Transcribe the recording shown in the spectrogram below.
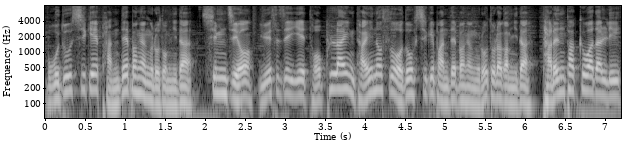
모두 시계 반대 방향으로 돕니다. 심지어 USJ의 The Flying Dinosaur도 시계 반대 방향으로 돌아갑니다. 다른 파크와 달리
